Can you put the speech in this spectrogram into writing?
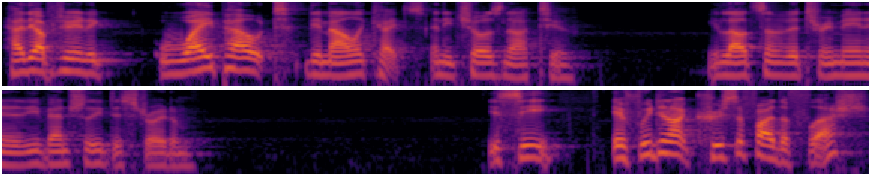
had the opportunity to wipe out the Amalekites, and he chose not to. He allowed some of it to remain, and it eventually destroyed him. You see, if we do not crucify the flesh,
